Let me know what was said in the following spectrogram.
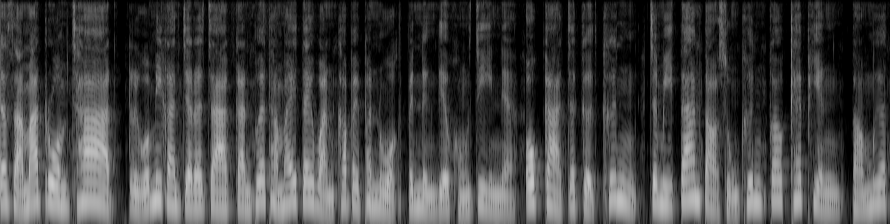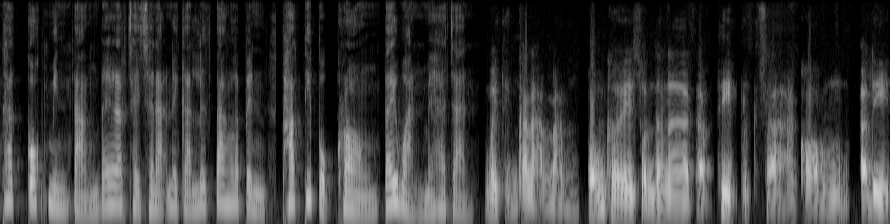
จะสามารถรวมชาติ หรือว่ามีการเจรจากันเพื่อทำให้ไต้หวันเข้าไปผนวกเป็นหนึ่งเดียวของจีนเนี่ยโอกาสจะเกิดขึ้นจะมีแต้มต่อสูงขึ้นก็แค่เพียงต่อเมื่อถ้าก๊กมินตั๋งได้รับชัยชนะในการเลือกตั้งและเป็นพรรคที่ปกครองไต้หวันไหมฮะอาจารย์ ไม่ถึงขนาดนั้นผมเคยสนทนากับที่ปรึกษาของอดีต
